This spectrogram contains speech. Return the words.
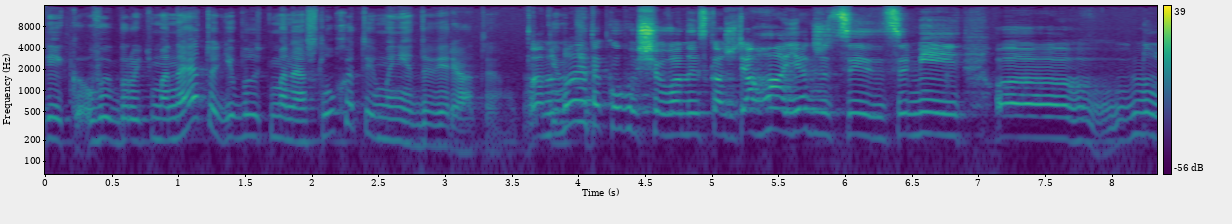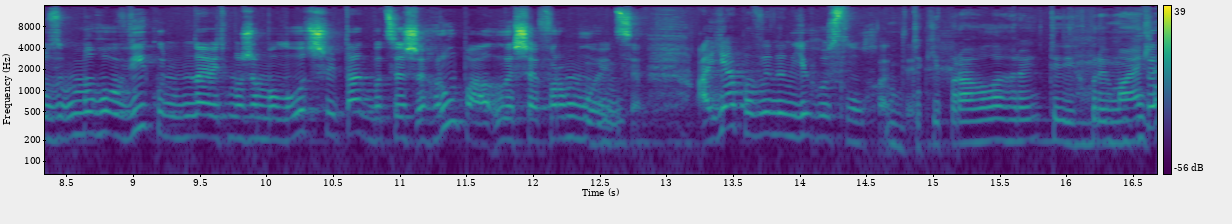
рік виберуть мене, тоді будуть мене слухати і мені довіряти. А немає чином. такого, що вони скажуть, ага, як же це, це мій е, ну, з мого віку, навіть може молодший, так, бо це ж група лише формується. А я повинен його Ну, слухати. Такі правила гри, ти їх приймаєш, ти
